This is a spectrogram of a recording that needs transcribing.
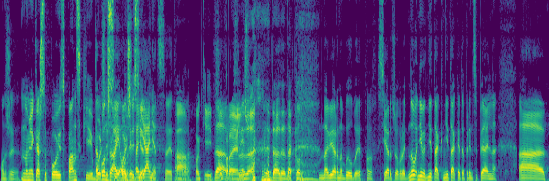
он же... Ну, мне кажется, по-испански так больше он же, больше он же итальянец. Поэтому... А, окей, да, все правильно, да. да, да, да. Так он, наверное, был бы ну, Серджо вроде. Ну, не, не, так, не так это принципиально. А,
